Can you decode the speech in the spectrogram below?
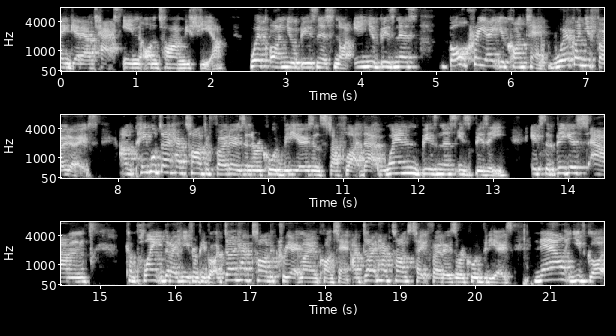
and get our tax in on time this year. Work on your business, not in your business. Bulk create your content. Work on your photos. Um, people don't have time for photos and to record videos and stuff like that when business is busy. It's the biggest um, complaint that I hear from people. I don't have time to create my own content. I don't have time to take photos or record videos. Now you've got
